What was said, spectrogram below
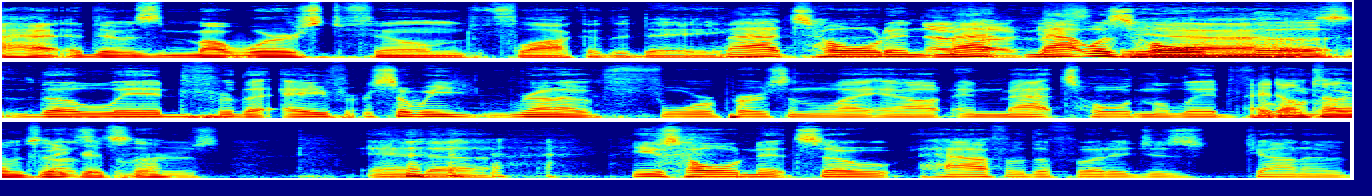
I had, that was my worst filmed flock of the day. Matt's holding. No Matt focus. Matt was Yeah, holding the the lid for the A. So we run a four person layout, and Matt's holding the lid. For Hey, don't one tell of them the secrets, though. customers. And uh, he's holding it, so half of the footage is kind of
